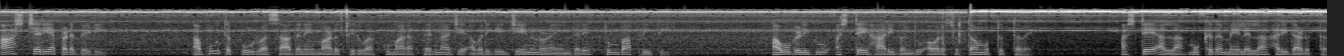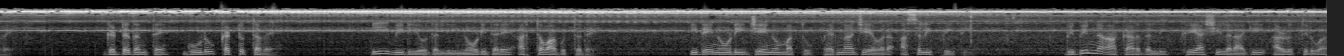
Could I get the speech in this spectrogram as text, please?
ಆಶ್ಚರ್ಯ ಪಡಬೇಡಿ. ಅಭೂತಪೂರ್ವ ಸಾಧನೆ ಮಾಡುತ್ತಿರುವ ಕುಮಾರ ಪೆರ್ನಾಜೆ ಅವರಿಗೆ ಜೇನುನೊಣ ಎಂದರೆ ತುಂಬ ಪ್ರೀತಿ. ಅವುಗಳಿಗೂ ಅಷ್ಟೇ ಹಾರಿ ಬಂದು ಅವರ ಸುತ್ತಮುತ್ತುತ್ತವೆ. ಅಷ್ಟೇ ಅಲ್ಲ, ಮುಖದ ಮೇಲೆಲ್ಲ ಹರಿದಾಡುತ್ತವೆ. ಗಡ್ಡದಂತೆ ಗೂಡು ಕಟ್ಟುತ್ತವೆ. ಈ ವಿಡಿಯೋದಲ್ಲಿ ನೋಡಿದರೆ ಅರ್ಥವಾಗುತ್ತದೆ. ಇದೇ ನೋಡಿ ಜೇನು ಮತ್ತು ಪೆರ್ನಾಜಿಯವರ ಅಸಲಿ ಪ್ರೀತಿ. ವಿಭಿನ್ನ ಆಕಾರದಲ್ಲಿ ಕ್ರಿಯಾಶೀಲರಾಗಿ ಅರಳುತ್ತಿರುವ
